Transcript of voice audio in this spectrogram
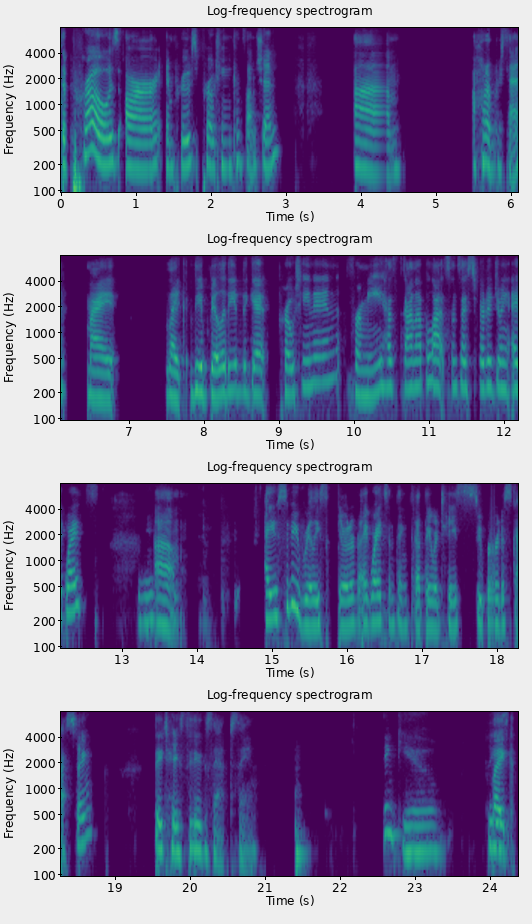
The pros are improves protein consumption. Um, 100%. My like the ability to get protein in for me has gone up a lot since I started doing egg whites. Mhm. Um, I used to be really scared of egg whites and think that they would taste super disgusting. They taste the exact same. Thank you. Please, Like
